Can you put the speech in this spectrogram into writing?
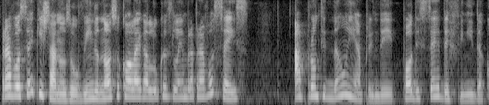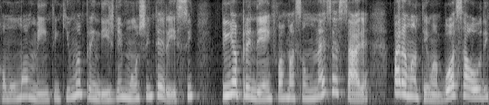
Para você que está nos ouvindo, nosso colega Lucas lembra para vocês. A prontidão em aprender pode ser definida como um momento em que um aprendiz demonstra interesse em aprender a informação necessária para manter uma boa saúde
